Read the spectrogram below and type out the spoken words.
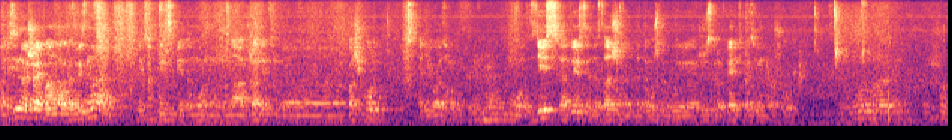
Э, Резиновая шайба, она разрезная, то есть, в принципе, это можно уже на обжатый э, пачкор одевать. Вот. Здесь отверстие достаточно для того, чтобы режиссер опять разъем прошел. Ну, это хорошо.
